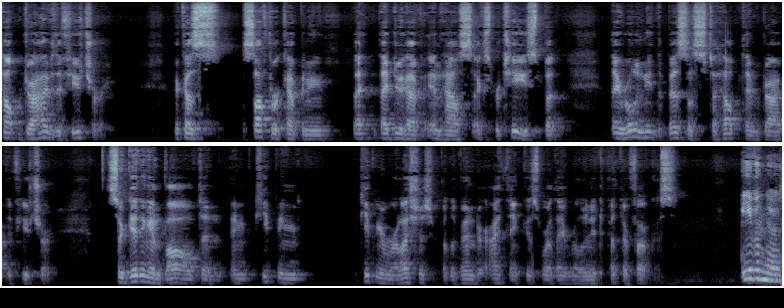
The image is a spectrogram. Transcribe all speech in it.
help drive the future because software company they, they do have in-house expertise, but they really need the business to help them drive the future. So getting involved and, and keeping keeping a relationship with the vendor, I think, is where they really need to put their focus even though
